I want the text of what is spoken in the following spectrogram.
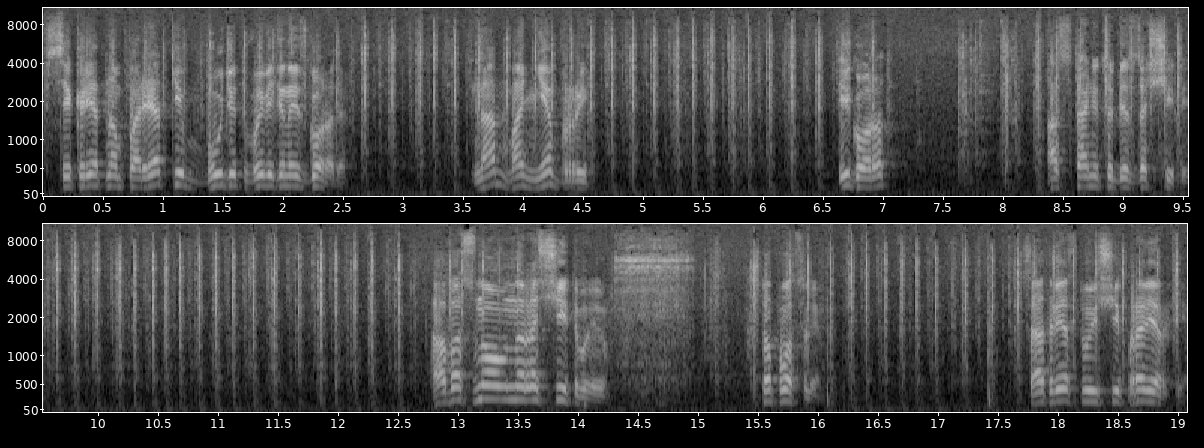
в секретном порядке будет выведена из города на маневры. И город останется без защиты. Обоснованно рассчитываю, что после соответствующей проверки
